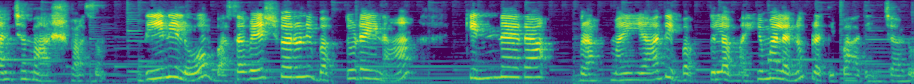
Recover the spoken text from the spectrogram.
పంచమాశ్వాసం. దీనిలో బసవేశ్వరుని భక్తుడైన కిన్నెర బ్రహ్మయ్యాది భక్తుల మహిమలను ప్రతిపాదించాడు.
